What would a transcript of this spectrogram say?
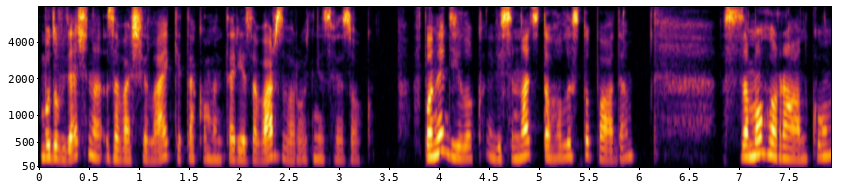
Буду вдячна за ваші лайки та коментарі за ваш зворотній зв'язок. В понеділок, 18 листопада, з самого ранку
